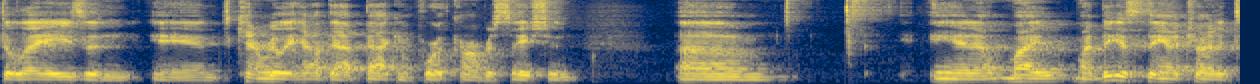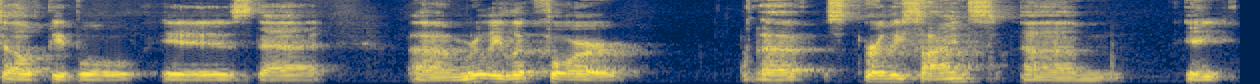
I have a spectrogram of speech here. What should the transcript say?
delays and and can't really have that back and forth conversation. Um, and uh, my my biggest thing I try to tell people is that um, really look for uh, early signs. Um, it-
